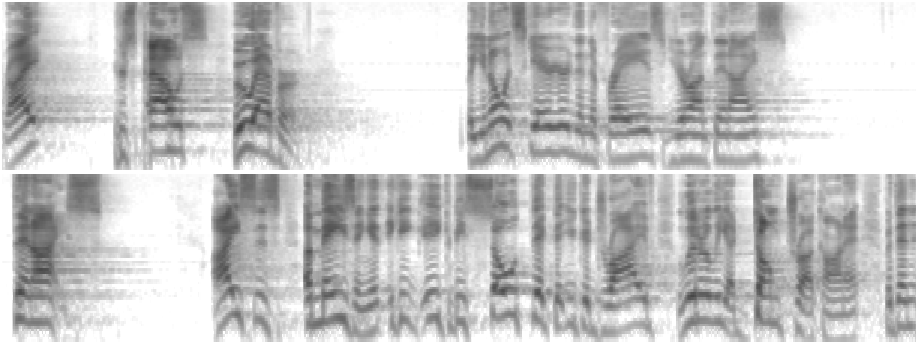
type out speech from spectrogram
right? Your spouse, whoever. But you know what's scarier than the phrase, you're on thin ice? Thin ice. Ice is amazing. It, it, it could be so thick that you could drive literally a dump truck on it, but then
